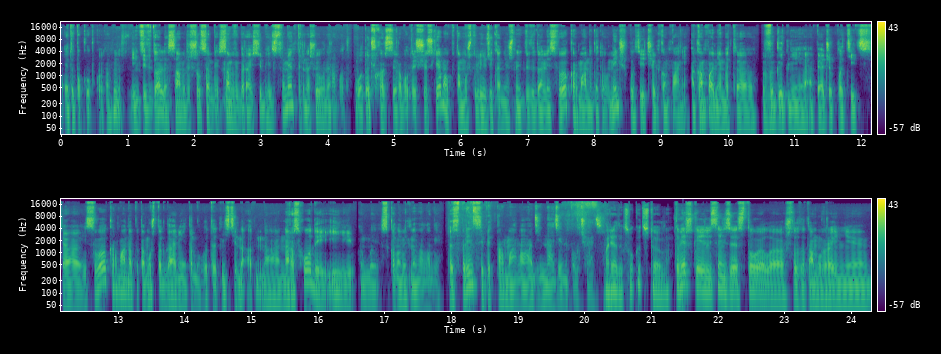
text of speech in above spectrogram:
эту покупку. Ну, индивидуально сам решил, сам, сам выбираю себе инструмент, переношу его на работу. Вот очень хорошая работающая схема, потому что люди, конечно, индивидуально из своего кармана готовы меньше платить, чем компания. А компаниям это выгоднее, опять же, платить а, из своего кармана, потому что тогда они это могут отнести на, на, на расходы и как бы сэкономить на налоги. То есть, в принципе, там оно один на один и получается. Порядок сколько это стоило? Коммерческая лицензия стоила что-то там в районе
